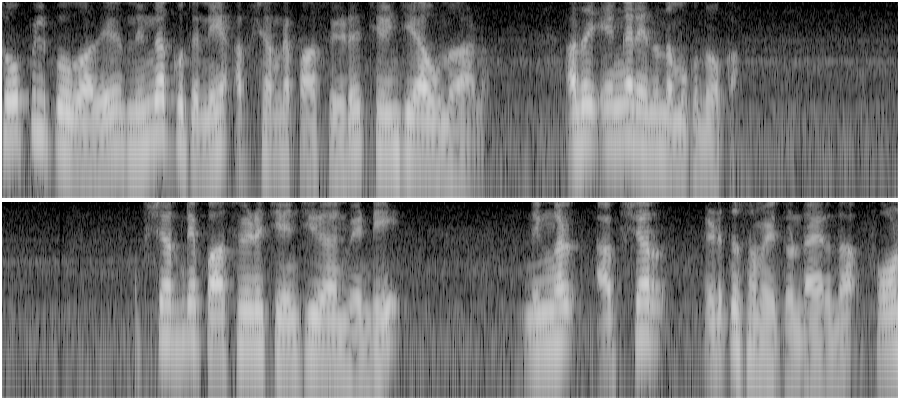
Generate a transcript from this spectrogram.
ഷോപ്പിൽ പോകാതെയോ നിങ്ങൾക്ക് തന്നെ അപ്ഷറിന്റെ പാസ്വേഡ് ചേഞ്ച് ചെയ്യാവുന്നതാണ്. അത് എങ്ങനെയെന്ന് നമുക്ക് നോക്കാം. അപ്ഷറിന്റെ പാസ്വേഡ് ചേഞ്ച് ചെയ്യാൻ വേണ്ടി നിങ്ങൾ അപ്ഷർ എടുത്ത സമയത്തുണ്ടായിരുന്ന ഫോൺ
